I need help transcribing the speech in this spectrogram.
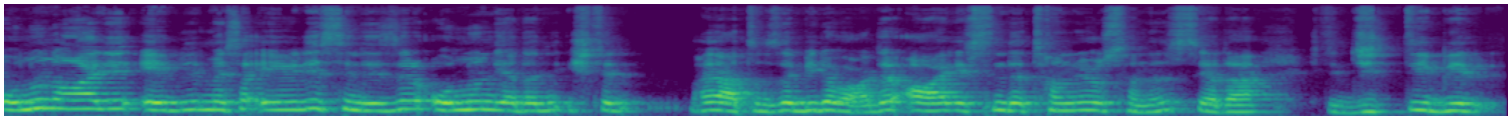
onun aile evli mesela evlisinizdir onun ya da işte hayatınızda biri vardır. Ailesini de tanıyorsanız ya da işte ciddi bir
